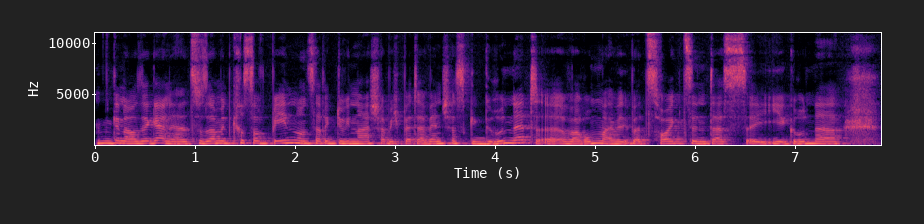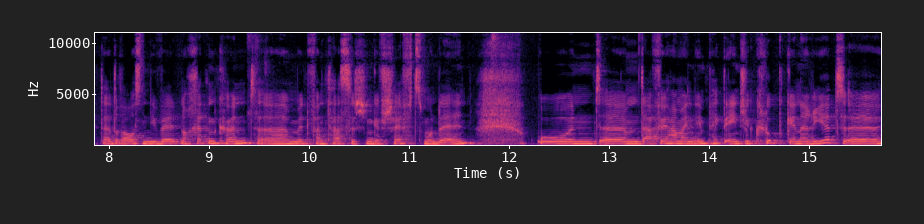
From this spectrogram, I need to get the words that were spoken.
Genau, sehr gerne. Zusammen mit Christoph Behn und Cedric Duvinage habe ich Better Ventures gegründet. Äh, warum? Weil wir überzeugt sind, dass äh, ihr Gründer da draußen die Welt noch retten könnt äh, mit fantastischen Geschäftsmodellen. Und ähm, dafür haben wir einen Impact Angel Club generiert äh,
